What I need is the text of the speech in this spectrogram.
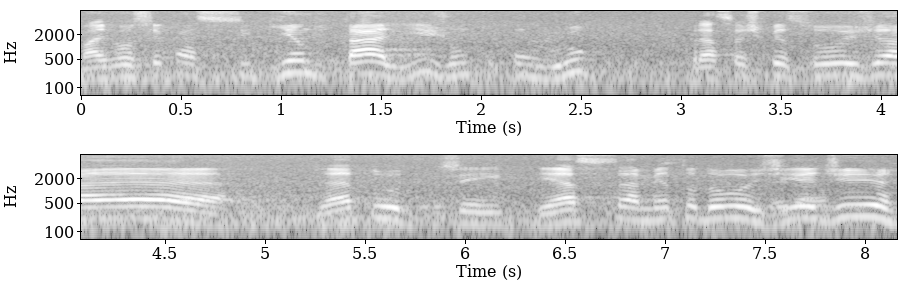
Mas você conseguindo estar ali junto com o grupo, para essas pessoas já é, já é tudo. Sim. E essa metodologia de,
